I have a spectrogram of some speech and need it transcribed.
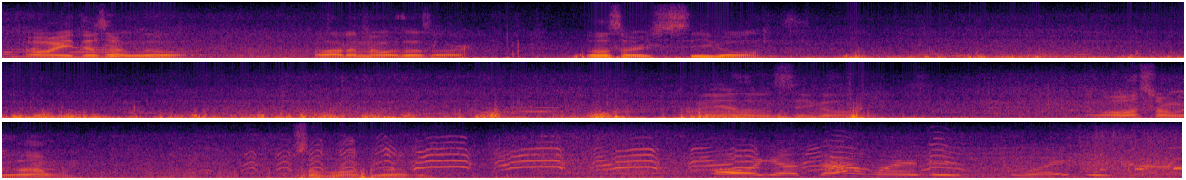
Oh, oh wait, those aren't little. Oh, I don't know what those are. Those are seagulls. Come here, little seagull. Oh, what's wrong with that one? Something wrong with that one. Oh yeah, that one is white. Is that?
